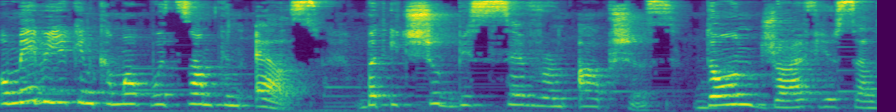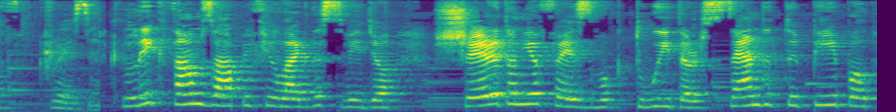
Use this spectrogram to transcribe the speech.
Or maybe you can come up with something else. But it should be several options. Don't drive yourself crazy. Click thumbs up if you like this video. Share it on your Facebook, Twitter. Send it to people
